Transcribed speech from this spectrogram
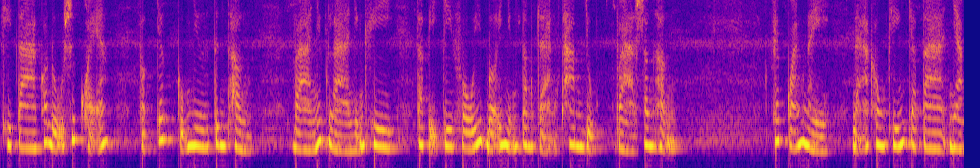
khi ta có đủ sức khỏe, vật chất cũng như tinh thần và nhất là những khi ta bị chi phối bởi những tâm trạng tham dục và sân hận. Phép quán này đã không khiến cho ta nhàm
